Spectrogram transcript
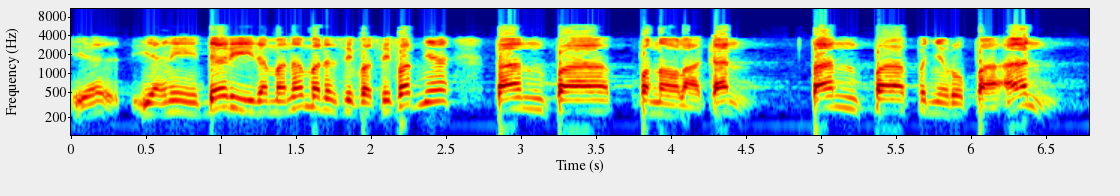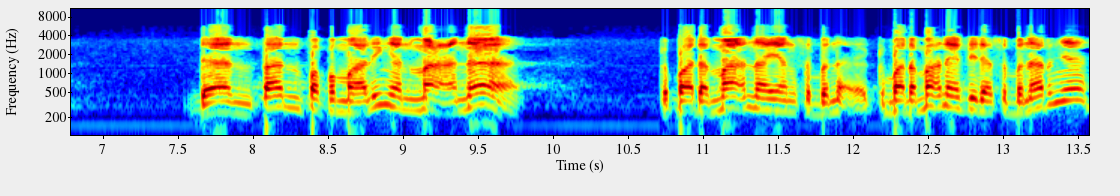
ya yakni dari nama-nama dan sifat-sifatnya tanpa penolakan, tanpa penyerupaan dan tanpa pemalingan makna kepada makna yang sebenar kepada makna yang tidak sebenarnya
